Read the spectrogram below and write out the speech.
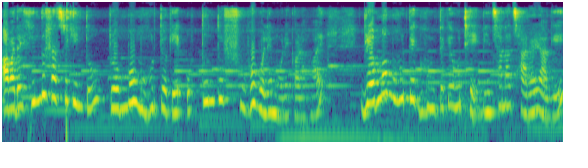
আমাদের হিন্দু শাস্ত্রে কিন্তু ব্রহ্ম মুহূর্তকে অত্যন্ত শুভ বলে মনে করা হয়। ব্রহ্ম মুহূর্তে ঘুম থেকে উঠে বিছানা ছাড়ার আগে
